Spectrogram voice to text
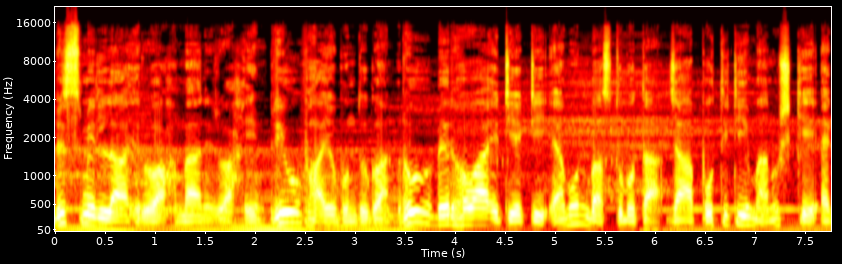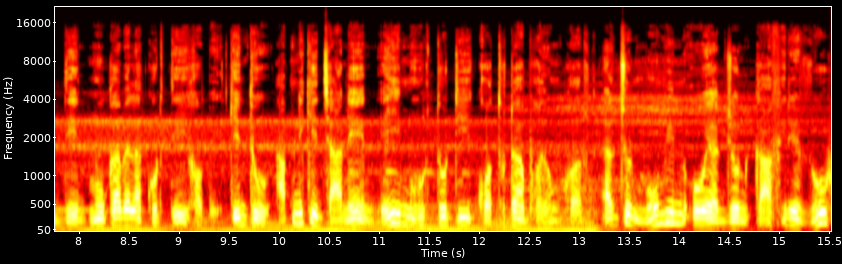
বিসমিল্লাহ রহমান রাহিম প্রিয় ভাই বন্ধুগণ, রুহ বের হওয়া এটি একটি এমন বাস্তবতা যা প্রতিটি মানুষকে একদিন মোকাবেলা করতেই হবে। কিন্তু আপনি কি জানেন এই মুহূর্তটি কতটা ভয়ঙ্কর? একজন মুমিন ও একজন কাফিরের রুহ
